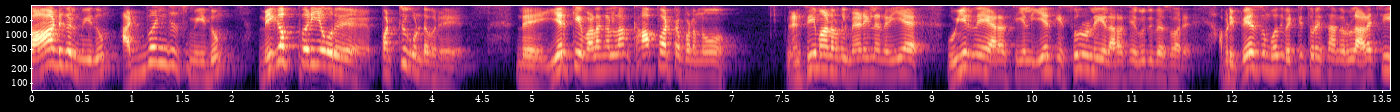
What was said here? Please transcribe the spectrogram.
காடுகள் மீதும் அட்வென்ச்சர்ஸ் மீதும் மிகப்பெரிய ஒரு பற்று கொண்டவர். இந்த இயற்கை வளங்கள்லாம் காப்பாற்றப்படணும். சீமானவர்கள் மேடையில் நிறைய உயிர்நேய அரசியல் இயற்கை சூழ்நிலையில் அரசியல் குறித்து பேசுவார். அப்படி பேசும்போது வெற்றி துரைசாமி அவர்கள் அழைச்சி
